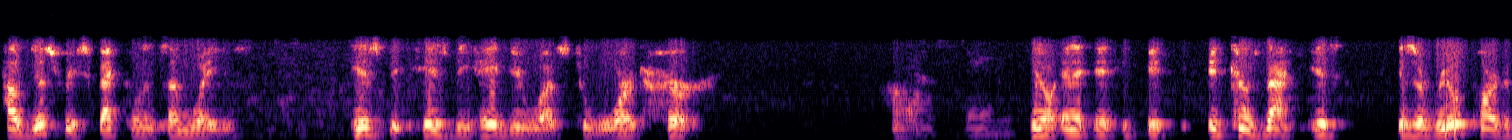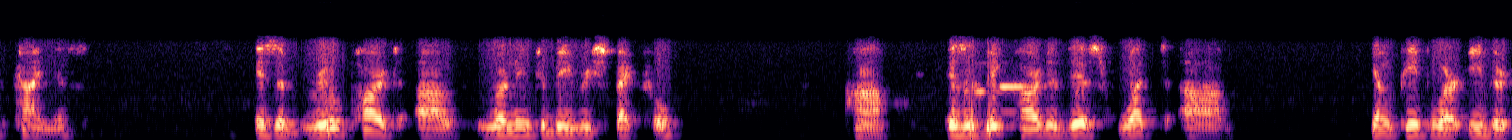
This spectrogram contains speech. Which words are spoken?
how disrespectful in some ways his his behavior was toward her. Uh, you know, and it, it it it comes back is is a real part of kindness, is a real part of learning to be respectful, uh, is a big part of this what uh, young people are either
